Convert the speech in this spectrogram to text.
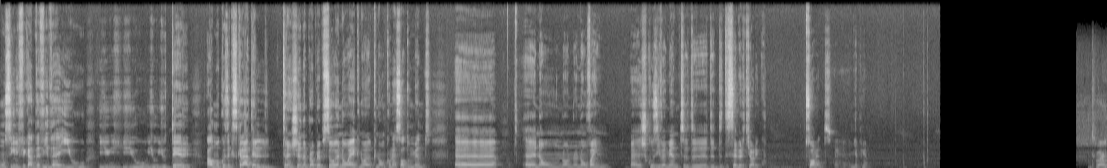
um significado da vida e o, e, e, e o, e, o, e o ter alguma coisa que se calhar até transcende a própria pessoa, não é? Que não é, que não, que não é só do momento, não, não, não- não vem ah, exclusivamente de, de, de de saber teórico. Pessoalmente, é a minha opinião. Muito bem.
